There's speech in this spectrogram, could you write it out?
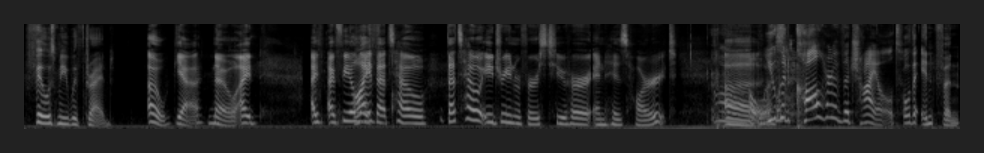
fills me with dread. oh yeah no i i, I feel like I've- that's how that's how adrian refers to her in his heart uh You could call her the child. Or the infant.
